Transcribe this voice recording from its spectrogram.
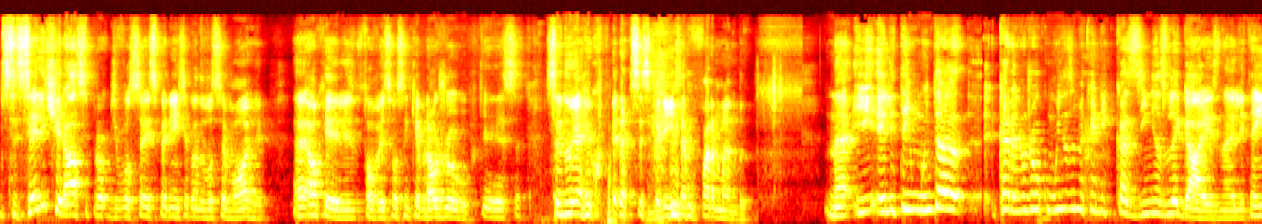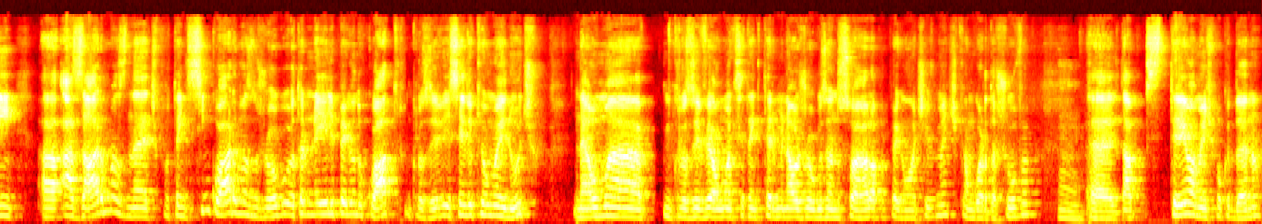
Se, ele tirasse de você a experiência quando você morre, é ok, eles talvez fossem quebrar o jogo, porque você não ia recuperar essa experiência farmando. Né? E ele tem muita. Cara, ele é um jogo com muitas mecânicazinhas legais, né? Ele tem ah, as armas, né? Tipo, tem cinco armas no jogo. Eu terminei ele pegando quatro, inclusive, sendo que uma é inútil. Né, uma, inclusive, é uma que você tem que terminar o jogo usando só ela pra pegar um achievement, que é um guarda-chuva. Hum. É, ele dá extremamente pouco dano.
